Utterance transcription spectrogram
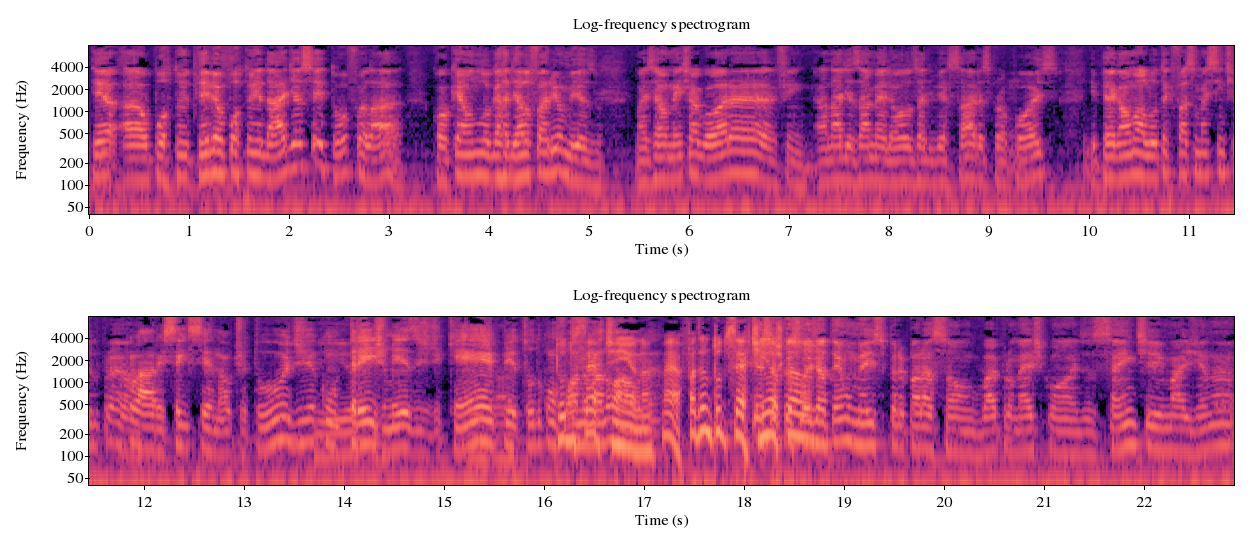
ter a oportun... teve a oportunidade e aceitou, foi lá. Qualquer um no lugar dela faria o mesmo. Mas realmente agora, enfim, analisar melhor os adversários, propósitos e pegar uma luta que faça mais sentido para ela. Claro, e sem ser na altitude, com Isso. três meses de camp, Exato. tudo conforme tudo certinho, manual, né? né? É, fazendo tudo certinho. se acho a pessoa que... já tem um mês de preparação, vai pro México antes, sente, imagina.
